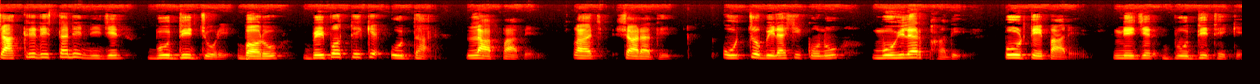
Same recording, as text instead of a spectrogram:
চাকরির স্থানে নিজের বুদ্ধির জোরে বড় বিপদ থেকে উদ্ধার লাভ পাবেন। আজ সারাদিন উচ্চ বিলাসী কোনো মহিলার ফাঁদে পড়তে পারে। নিজের বুদ্ধি থেকে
